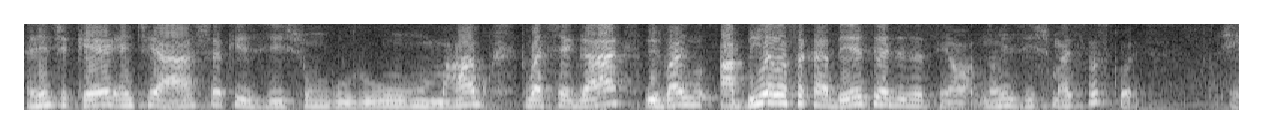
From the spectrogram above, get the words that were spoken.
A gente quer, a gente acha que existe um guru, um mago que vai chegar e vai abrir a nossa cabeça e vai dizer assim, ó, não existe mais essas coisas. É.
